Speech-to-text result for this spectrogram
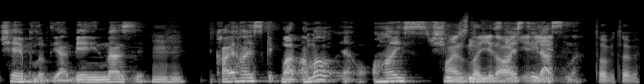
şey yapılırdı yani beğenilmezdi. Hı hı. Kai Heinz var ama yani Heinz şimdi Heinz bildiğiniz Heinz değil yeni. aslında. Tabii tabii.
